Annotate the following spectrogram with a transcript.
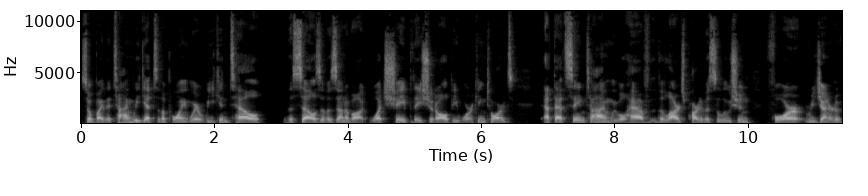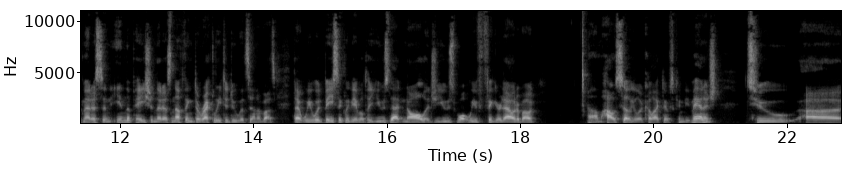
So by the time we get to the point where we can tell the cells of a xenobot what shape they should all be working towards, at that same time, we will have the large part of a solution for regenerative medicine in the patient that has nothing directly to do with xenobots. That we would basically be able to use that knowledge, use what we've figured out about um, how cellular collectives can be managed to uh,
